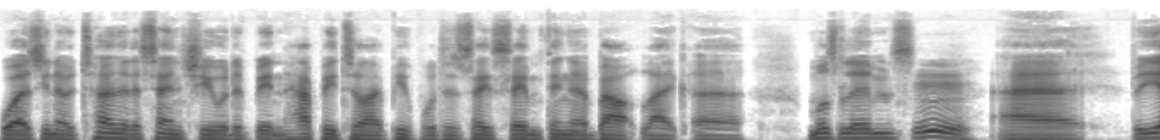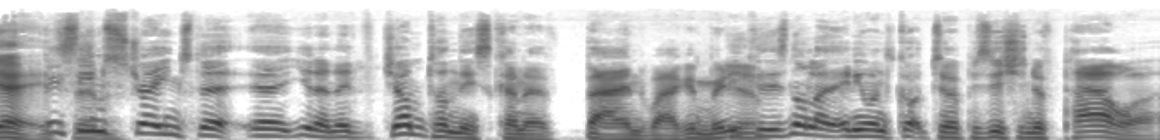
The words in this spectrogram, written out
whereas you know turn of the century would have been happy to like people to say same thing about like uh muslims uh but yeah It seems um, strange that uh, you know they've jumped on this kind of bandwagon, really, Yeah. because it's not like anyone's got to a position of power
